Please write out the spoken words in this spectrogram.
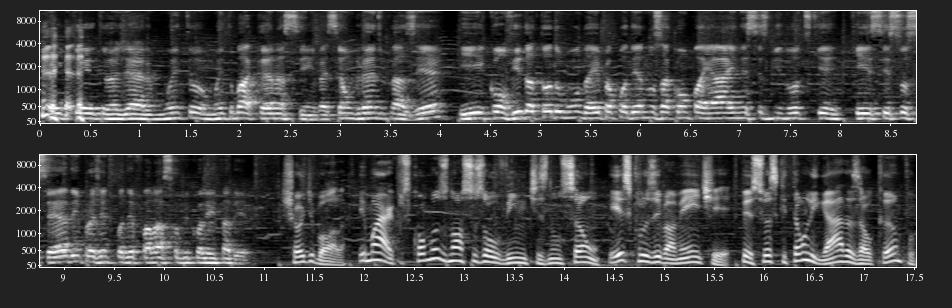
Perfeito, Rogério. Muito, muito bacana, sim. Vai ser um grande prazer e convido a todo mundo aí para poder nos acompanhar aí nesses minutos que, que se sucedem para a gente poder falar sobre colheitadeira. Show de bola. E Marcos, como os nossos ouvintes não são exclusivamente pessoas que estão ligadas ao campo,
